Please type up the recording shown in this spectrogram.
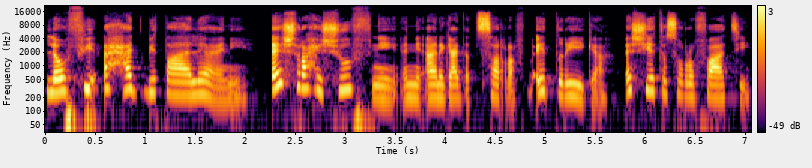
لو في أحد بيطالعني إيش راح يشوفني أني أنا قاعدة أتصرف؟ بأي طريقة؟ إيش هي تصرفاتي؟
